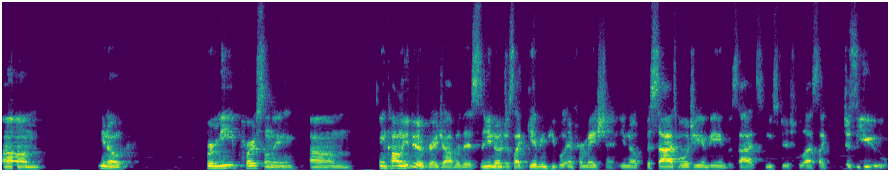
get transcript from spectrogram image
Um, you know, for me personally, um, and Colin, you do a great job of this. You know, just like giving people information. You know, besides World GNV and besides New for Less, like just you.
